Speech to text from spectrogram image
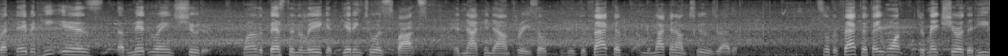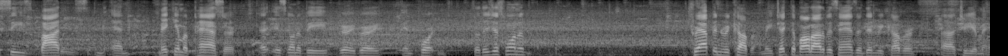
but David, he is a mid-range shooter, one of the best in the league at getting to his spots and knocking down threes. So the, the fact that I'm knocking down twos rather. So the fact that they want to make sure that he sees bodies and, and make him a passer uh, is going to be very, very important. So they just want to trap and recover. I mean, take the ball out of his hands and then recover uh, to your man.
